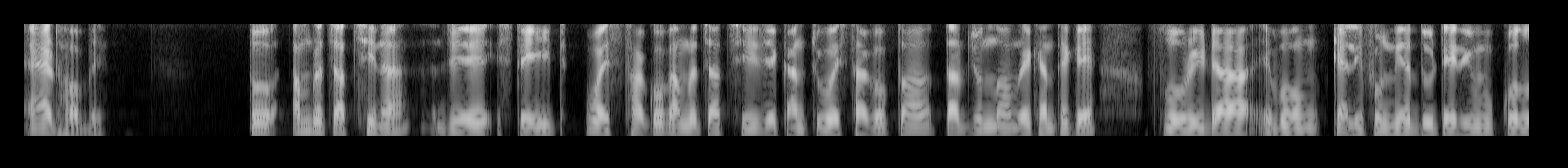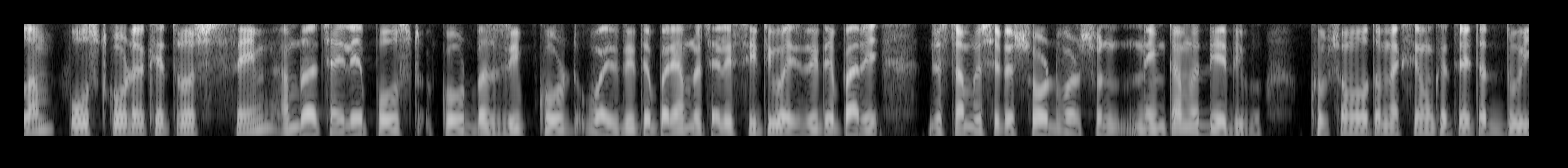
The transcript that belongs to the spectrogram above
অ্যাড হবে। তো আমরা চাচ্ছি না যে স্টেট ওয়াইজ থাকুক, আমরা চাচ্ছি যে কান্ট্রি ওয়াইজ থাকুক তার জন্য আমরা এখান থেকে ফ্লোরিডা এবং ক্যালিফোর্নিয়া দুইটাই রিমুভ করলাম। পোস্ট কোডের ক্ষেত্রেও সেম আমরা চাইলে পোস্ট কোড বা জিপ কোড ওয়াইজ দিতে পারি, আমরা চাইলে সিটি ওয়াইজ দিতে পারি জাস্ট আমরা সেটা শর্ট ভার্সন নেমটা আমরা দিয়ে দিব। খুব সম্ভবত ম্যাক্সিমাম ক্ষেত্রে এটা দুই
